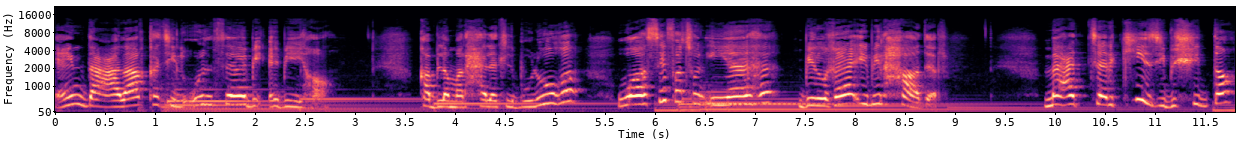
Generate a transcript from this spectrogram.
عند علاقة الأنثى بأبيها. قبل مرحلة البلوغ واصفة إياه بالغائب الحاضر. مع التركيز بشدة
